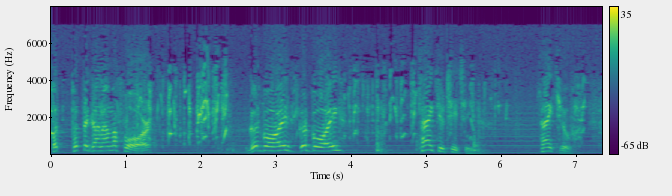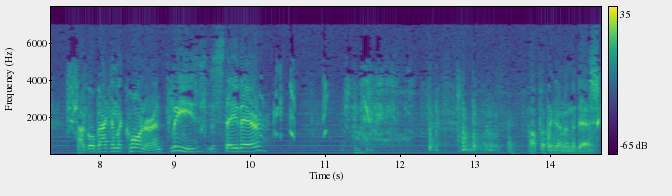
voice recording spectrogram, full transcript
Put, put the gun on the floor. Good boy, good boy. Thank you, Chi-Chi. Thank you. Now go back in the corner and please stay there. I'll put the gun on the desk.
